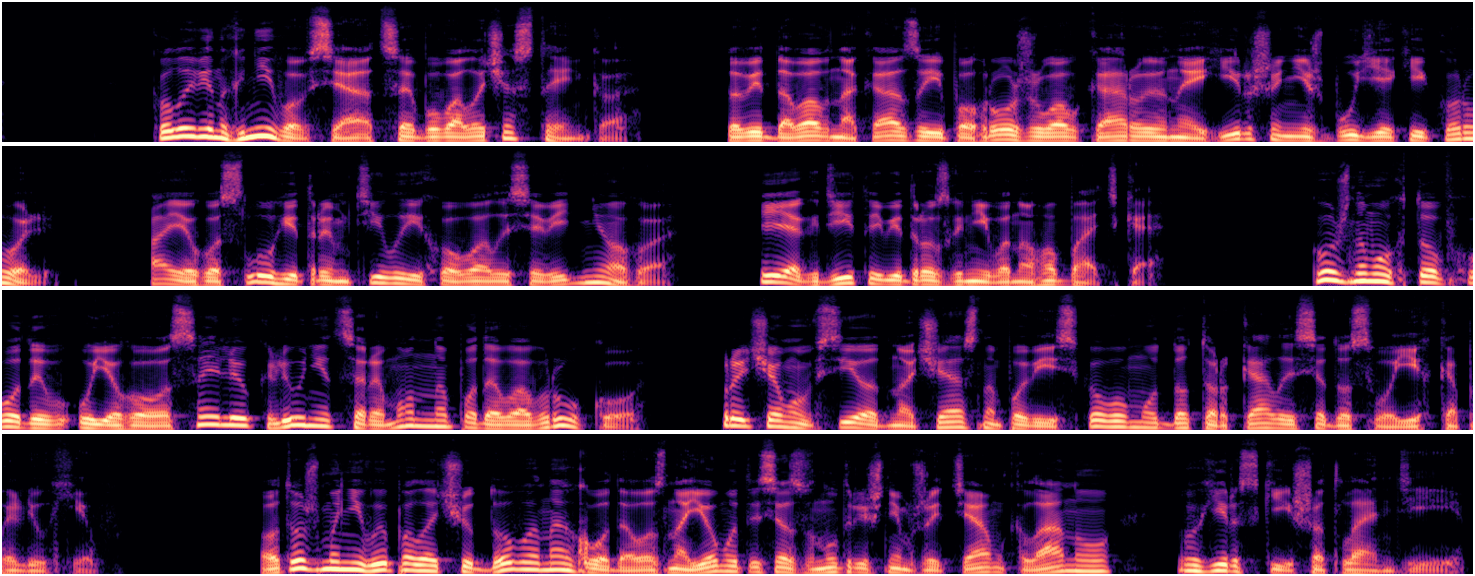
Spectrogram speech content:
Коли він гнівався, а це бувало частенько, то віддавав накази і погрожував карою не гірше, ніж будь-який король, а його слуги тремтіли і ховалися від нього, як діти від розгніваного батька. Кожному, хто входив у його оселю, клюні церемонно подавав руку, причому всі одночасно по військовому доторкалися до своїх капелюхів. Отож мені випала чудова нагода ознайомитися з внутрішнім життям клану в гірській Шотландії.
